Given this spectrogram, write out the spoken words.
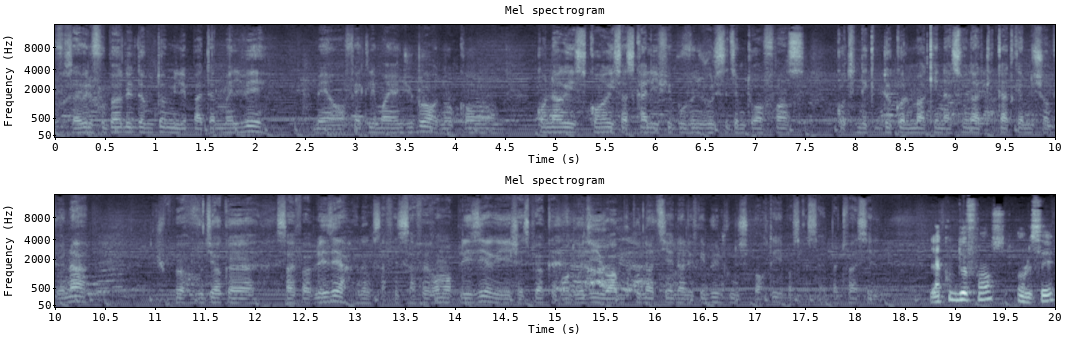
Vous savez, le football des dom-toms, il n'est pas tellement élevé, mais on fait avec les moyens du bord. Donc qu'on arrive, à se qualifier pour venir jouer le 7 tour en France contre une équipe de Colmar qui est nationale, qui est quatrième du championnat, je peux vous dire que ça fait plaisir. Donc ça fait, ça fait vraiment plaisir et j'espère que vendredi il y aura beaucoup d'antillais dans les tribunes pour nous supporter parce que ça va pas être facile. La Coupe de France, on le sait,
